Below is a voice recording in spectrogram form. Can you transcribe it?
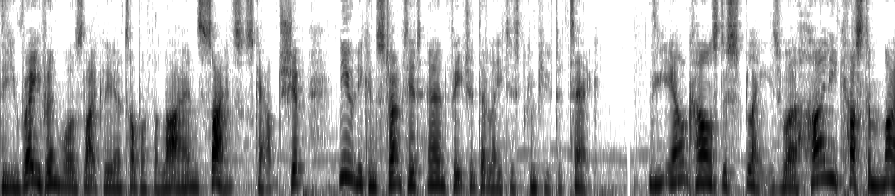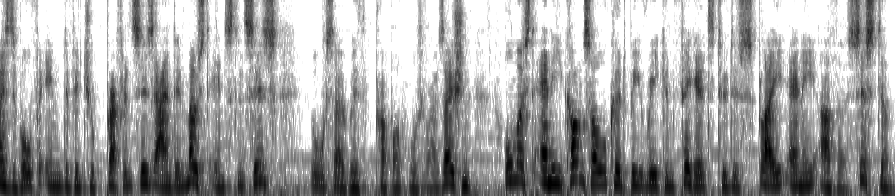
The Raven was likely a top of the line science scout ship, newly constructed and featured the latest computer tech. The LCAR's displays were highly customizable for individual preferences, and in most instances, also with proper authorization, almost any console could be reconfigured to display any other system.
